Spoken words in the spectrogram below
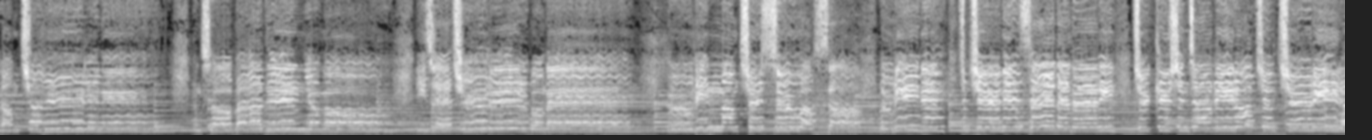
넘쳐 흐르는 용서받은 영혼 이제 주를 보내. 우린 멈출 수 없어 주 크신 자비로 춤추리라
